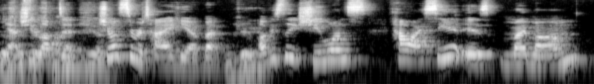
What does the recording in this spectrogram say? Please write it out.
Yeah, she loved time? it. Yeah. She wants to retire here, but okay. obviously she wants. How I see it is my mom,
